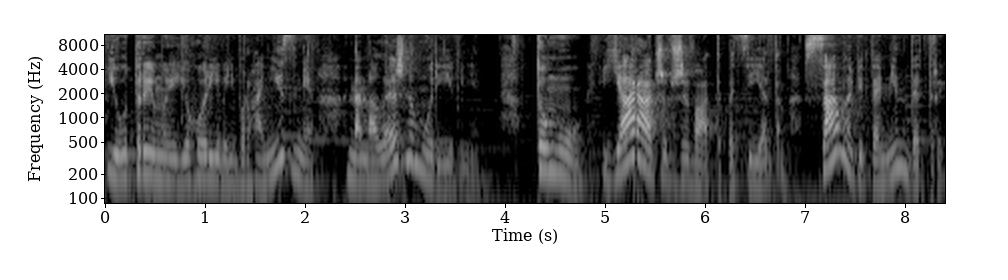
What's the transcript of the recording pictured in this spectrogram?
і утримує його рівень в організмі на належному рівні. Тому я раджу вживати пацієнтам саме вітамін D3.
